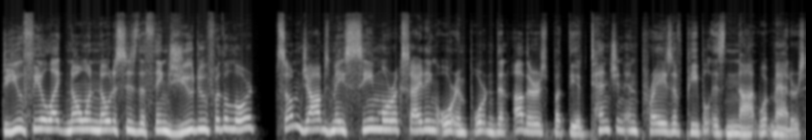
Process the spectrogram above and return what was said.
Do you feel like no one notices the things you do for the Lord? Some jobs may seem more exciting or important than others, but the attention and praise of people is not what matters.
